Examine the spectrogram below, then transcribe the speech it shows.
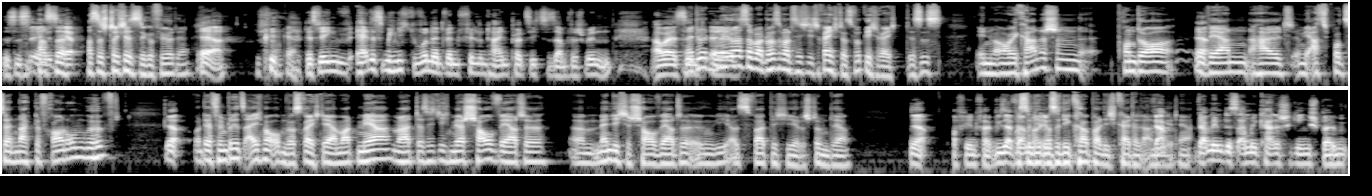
Das ist, äh, hast, du, ja. hast du Strichliste geführt, ja? Ja. Okay. Deswegen hätte es mich nicht gewundert, wenn Phil und Hein plötzlich zusammen verschwinden. Aber es sind, nee, du, nee, du hast aber, du hast aber tatsächlich recht, du hast wirklich recht. Das ist im amerikanischen Pendant ja. wären halt irgendwie 80 Prozent nackte Frauen rumgehüpft. Ja. Und der Film dreht es eigentlich mal um, das recht. Ja, man hat mehr, man hat tatsächlich mehr Schauwerte, ähm, männliche Schauwerte irgendwie als weibliche hier, das stimmt, ja. Ja, auf jeden Fall. Wie gesagt, was, haben die, was die Körperlichkeit halt angeht, wir, ja. Wir haben eben das amerikanische Gegenbeispiel,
